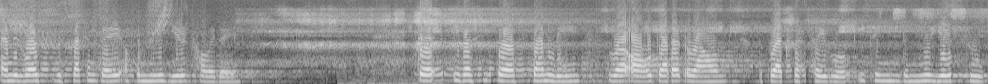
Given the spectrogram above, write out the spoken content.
and it was the second day of the New Year's holiday. The Iwashita family were all gathered around the breakfast table eating the New Year's soup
